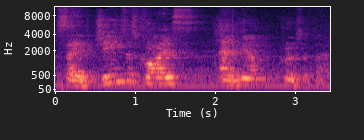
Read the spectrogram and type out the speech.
save Jesus Christ and Him crucified.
